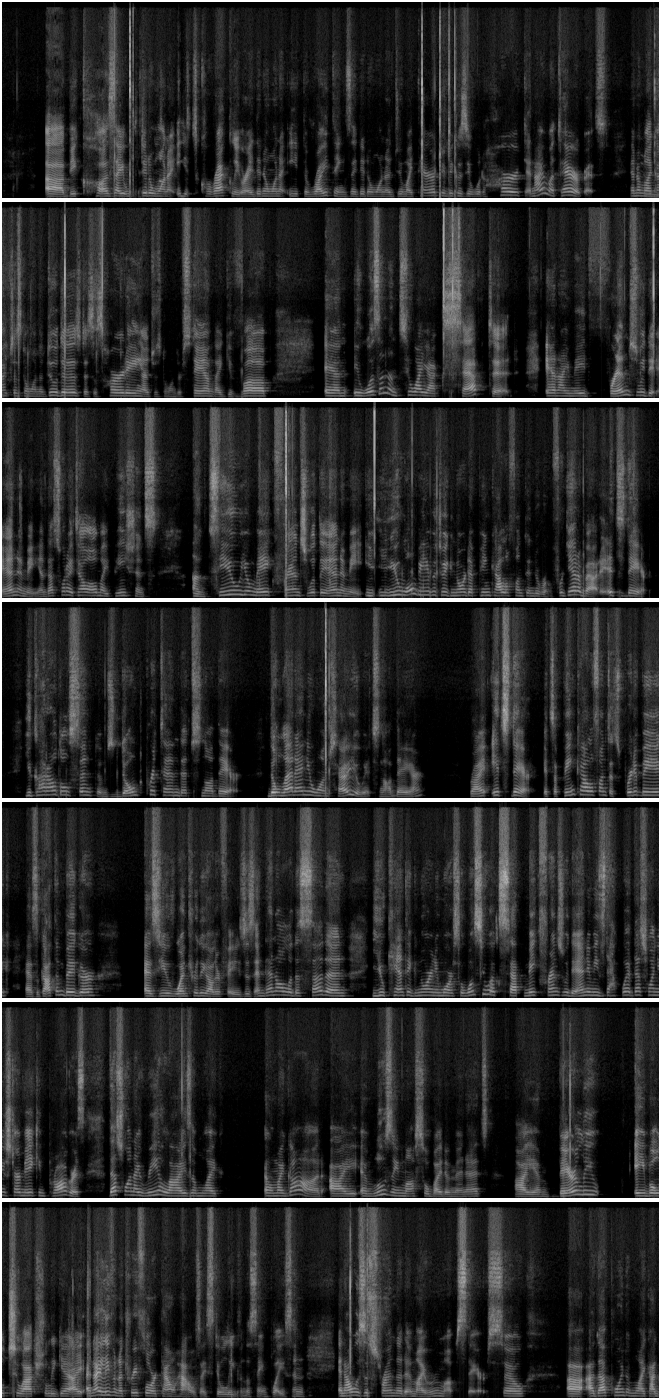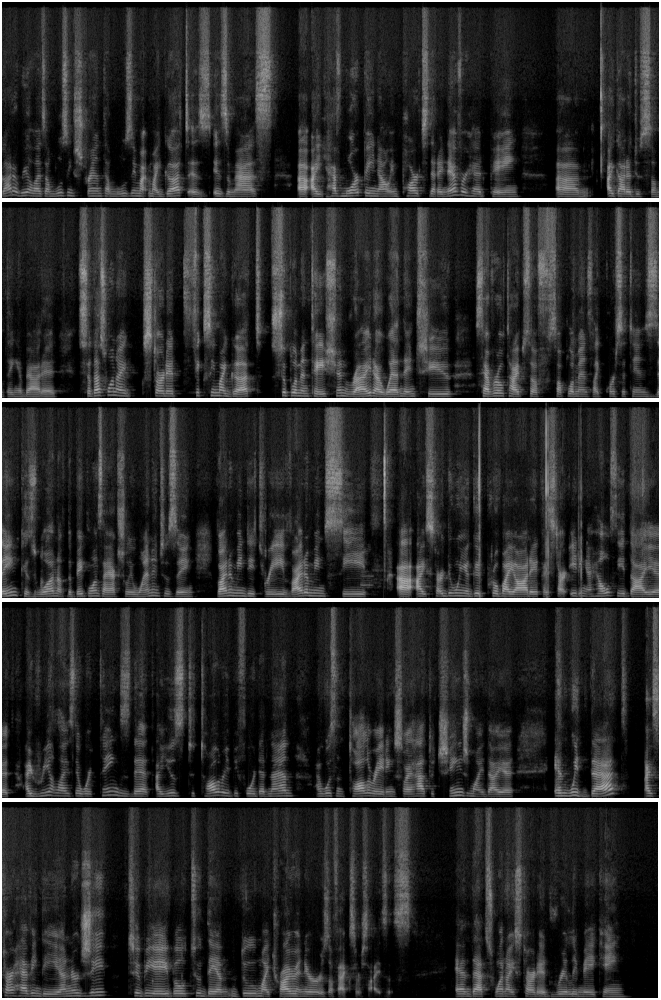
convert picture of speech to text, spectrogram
uh, because I didn't want to eat correctly or I didn't want to eat the right things. I didn't want to do my therapy because it would hurt. And I'm a therapist. And I'm like, Mm. I just don't want to do this. This is hurting. I just don't understand. I give up. And it wasn't until I accepted and I made friends with the enemy. And that's what I tell all my patients. Until you make friends with the enemy, you, you won't be able to ignore the pink elephant in the room. Forget about it. It's there you got all those symptoms. Don't pretend it's not there. Don't let anyone tell you it's not there, right? It's there. It's a pink elephant. It's pretty big, has gotten bigger as you went through the other phases. And then all of a sudden, you can't ignore anymore. So once you accept, make friends with the enemies, that way, that's when you start making progress. That's when I realize I'm like, oh my God, I am losing muscle by the minute. I am barely able to actually get I and I live in a three floor townhouse. I still live in the same place and and I was stranded in my room upstairs. So uh, at that point, I'm like, I gotta realize I'm losing strength. I'm losing my, my gut is is a mess. Uh, I have more pain now in parts that I never had pain. Um, I gotta do something about it. So that's when I started fixing my gut supplementation. Right, I went into several types of supplements like quercetin. Zinc is one of the big ones. I actually went into zinc vitamin d3 vitamin c. Uh, i start doing a good probiotic. I start eating a healthy diet. I realized there were things that i used to tolerate before that then i wasn't tolerating so i had to change my diet. And with that i start having the energy to be able to then do my trial and errors of exercises and that's when I started really making,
